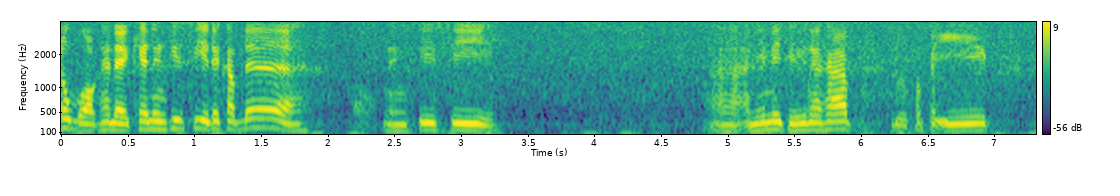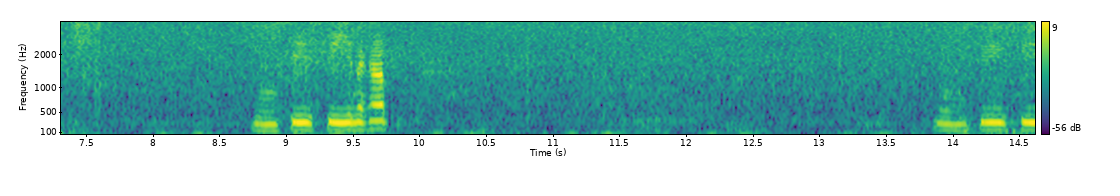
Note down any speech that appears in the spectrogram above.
ลบออกให้ได้แค่หนึ่งซีซีด้วยครับเด้อหนึ่งซีซีอ่าอันนี้ไม่ถึงนะครับ ดูเข้าไปอีกหนึ่งซีซีนะครับ หนึ่งซีซี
